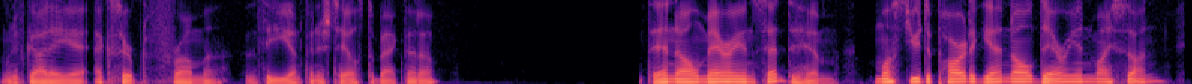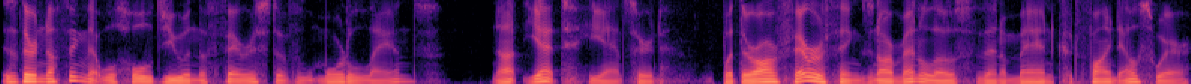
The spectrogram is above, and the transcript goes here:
We've got a uh, excerpt from the Unfinished Tales to back that up. Then Almarian said to him, Must you depart again, Aldarion, my son? Is there nothing that will hold you in the fairest of mortal lands? Not yet, he answered. But there are fairer things in Armenelos than a man could find elsewhere,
